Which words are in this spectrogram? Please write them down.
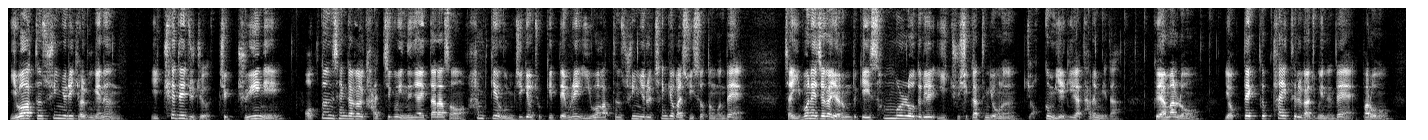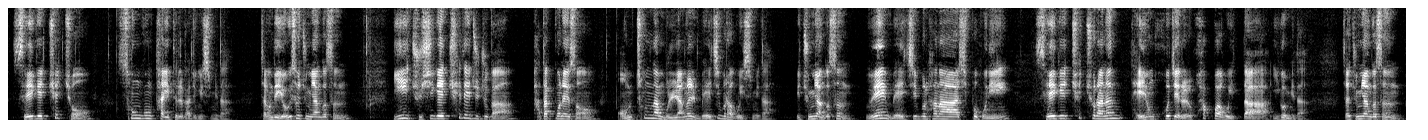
이와 같은 수익률이 결국에는 이 최대 주주, 즉 주인이 어떤 생각을 가지고 있느냐에 따라서 함께 움직여 줬기 때문에 이와 같은 수익률을 챙겨갈 수 있었던 건데 자 이번에 제가 여러분들께 이 선물로 드릴 이 주식 같은 경우는 조금 얘기가 다릅니다. 그야말로 역대급 타이틀을 가지고 있는데 바로 세계 최초 성공 타이틀을 가지고 있습니다. 자 근데 여기서 중요한 것은 이 주식의 최대 주주가 바닥권에서 엄청난 물량을 매집을 하고 있습니다. 이 중요한 것은 왜 매집을 하나 싶어 보니 세계 최초라는 대형 호재를 확보하고 있다 이겁니다. 자 중요한 것은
